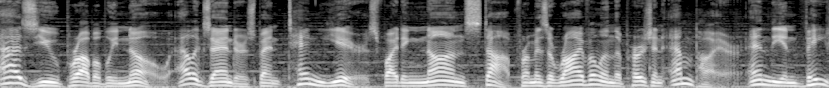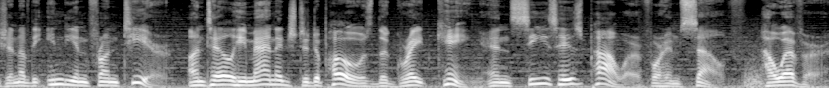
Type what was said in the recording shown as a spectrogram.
As you probably know, Alexander spent 10 years fighting non-stop from his arrival in the Persian Empire and the invasion of the Indian frontier until he managed to depose the great king and seize his power for himself. However,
